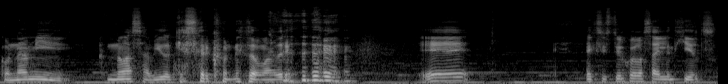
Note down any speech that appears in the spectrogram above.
Konami no ha sabido qué hacer con esa madre. Eh, existió el juego Silent Hills,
